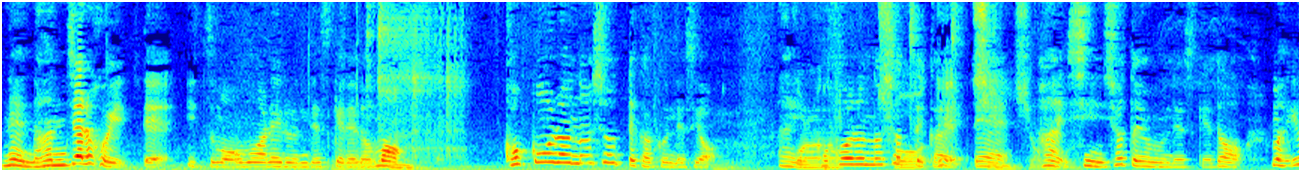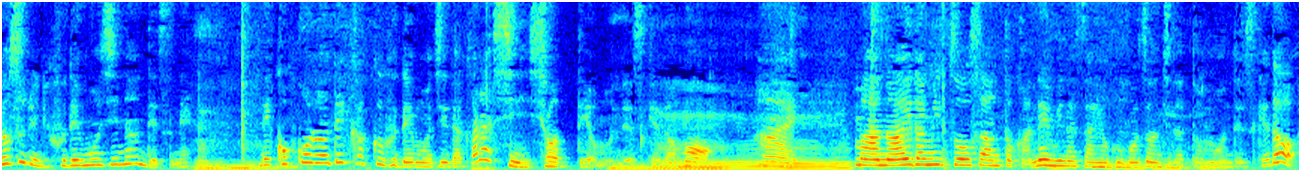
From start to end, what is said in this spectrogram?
ねなんじゃらほいっていつも思われるんですけれども、心の書って書くんですよ。はい、心の書って書い書。てはい、新書と読むんですけど、まあ、要するに筆文字なんですね、で心で書く筆文字だから新書って読むんですけども、はい。まあ、あの相田光雄さんとかね皆さんよくご存知だと思うんですけど、ま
